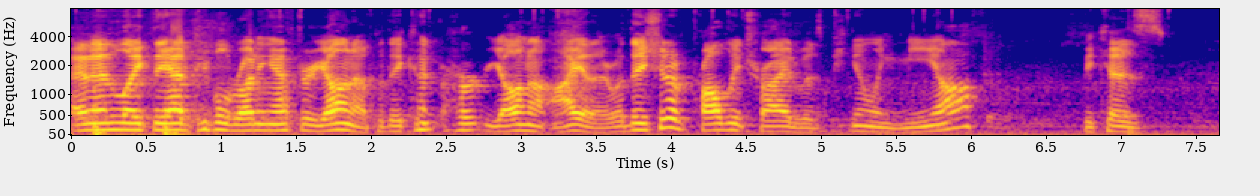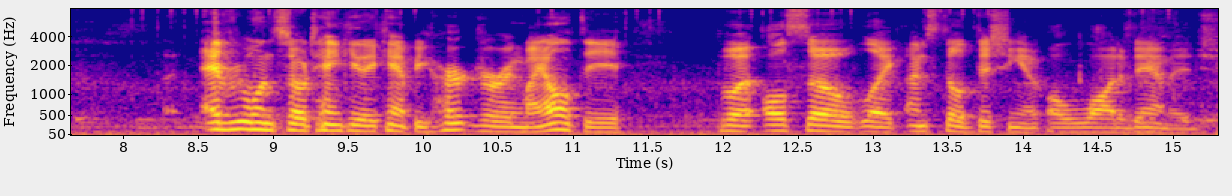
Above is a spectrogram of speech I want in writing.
And then, like, they had people running after Yana, but they couldn't hurt Yana either. What they should have probably tried was peeling me off, because everyone's so tanky they can't be hurt during my ulti, but also, like, I'm still dishing out a lot of damage.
